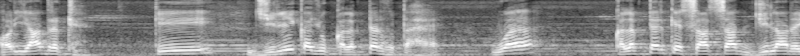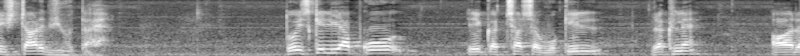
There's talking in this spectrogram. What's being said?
और याद रखें कि ज़िले का जो कलेक्टर होता है, वह कलेक्टर के साथ साथ ज़िला रजिस्ट्रार भी होता है। तो इसके लिए आपको एक अच्छा सा वकील रख लें और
